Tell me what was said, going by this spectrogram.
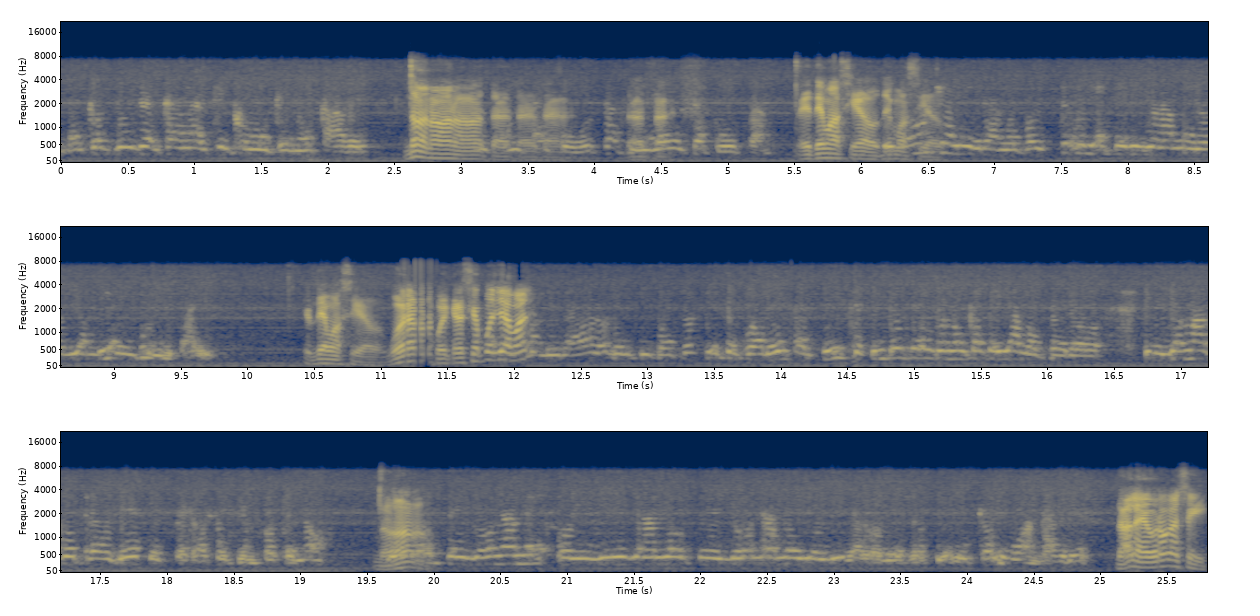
verdad que aquí como que no cabe. No, no, no, está, está, está, está. Es demasiado, demasiado. Es demasiado. Bueno, pues gracias por llamar. Saludar a los 24, 740, sí, que siempre te digo, nunca te llamo, pero he llamado veces, pero hace tiempo que no. No. Perdóname, olvídalo, perdóname y olvídalo de Rocío Dúcal y Juan Gabriel. Dale, seguro que sí.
